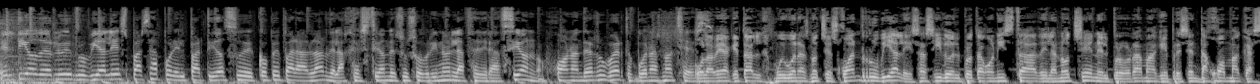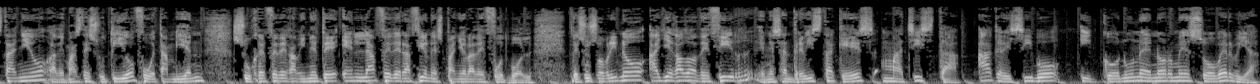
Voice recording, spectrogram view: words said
El tío de Luis Rubiales pasa por el partidazo de COPE para hablar de la gestión de su sobrino en la federación. Juan Andrés Rubert, buenas noches. Hola, Bea, ¿qué tal? Muy buenas noches. Juan Rubiales ha sido el protagonista de la noche en el programa que presenta Juanma Castaño. Además de su tío, fue también su jefe de gabinete en la Federación Española de Fútbol. De su sobrino ha llegado a decir en esa entrevista que es machista, agresivo y con una enorme soberbia.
